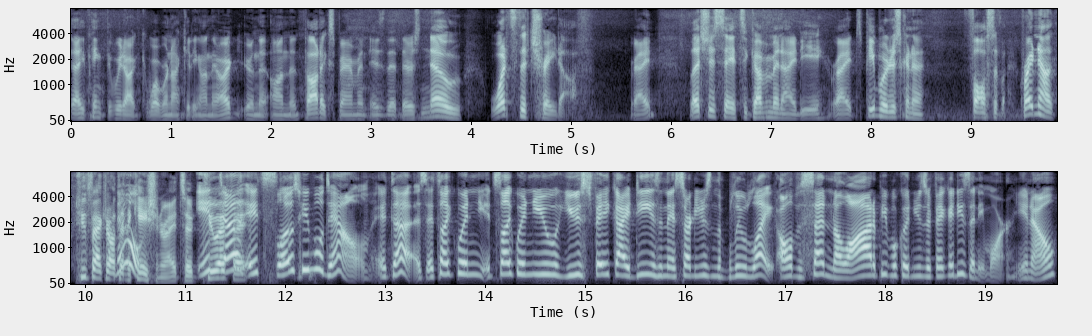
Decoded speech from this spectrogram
I think that we don't what we're not getting on the argu- on the on the thought experiment is that there's no what's the trade off, right? Let's just say it's a government ID, right? People are just going to falsify right now two factor authentication, right? So it two does. It slows people down. It does. It's like when it's like when you use fake IDs and they started using the blue light. All of a sudden, a lot of people couldn't use their fake IDs anymore. You know,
